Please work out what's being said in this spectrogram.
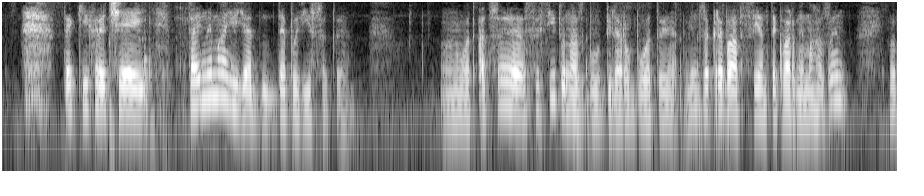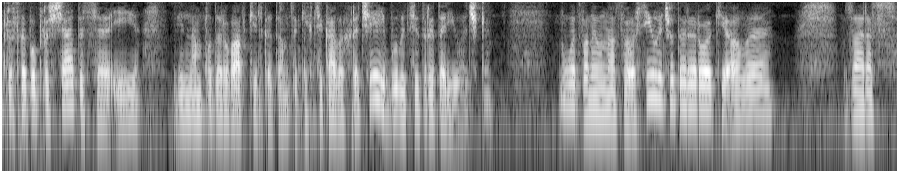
таких речей. Та й не маю я де повісити. От. А це сусід у нас був біля роботи. Він закривав свій антикварний магазин. Ми прийшли попрощатися, і він нам подарував кілька там таких цікавих речей, і були ці три тарілочки. Ну, от вони у нас осіли 4 роки, але зараз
